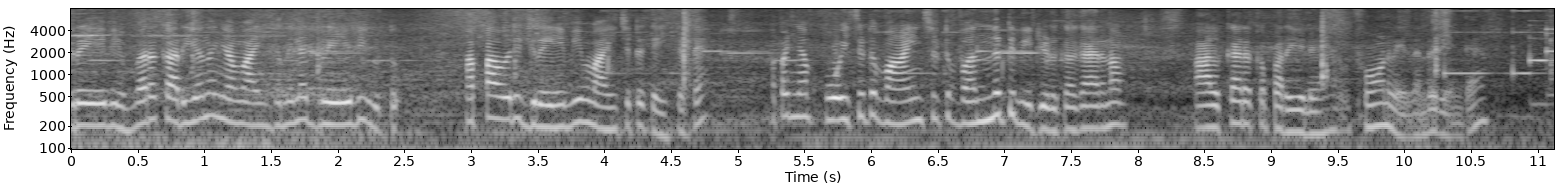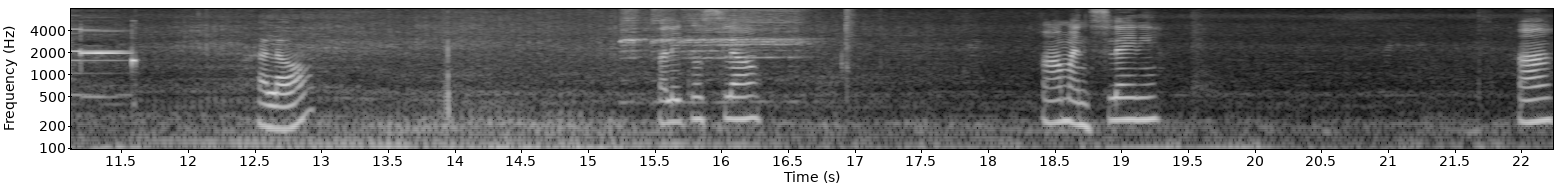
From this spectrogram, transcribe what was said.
ഗ്രേവിയും വേറെ കറിയൊന്നും ഞാൻ വാങ്ങിക്കുന്നില്ല. ഗ്രേവി കിട്ടും. അപ്പോൾ ആ ഒരു ഗ്രേവിയും വാങ്ങിച്ചിട്ട് കഴിക്കട്ടെ. അപ്പം ഞാൻ പോയിച്ചിട്ട് വാങ്ങിച്ചിട്ട് വന്നിട്ട് വീഡിയോ എടുക്കുക കാരണം ആൾക്കാരൊക്കെ പറയൂലേ ഫോൺ വരുന്നുണ്ട് ഒരു ഹലോ? വലൈക്കും അസ്സലാം. ആ മനസ്സിലായിനി. ആ.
